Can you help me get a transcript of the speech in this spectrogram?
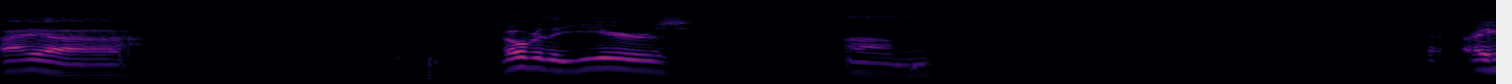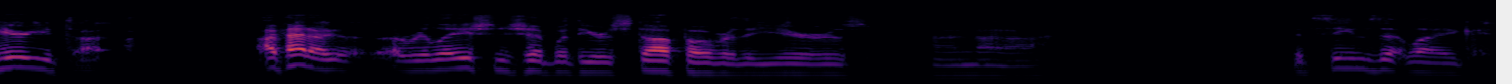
I uh, over the years, um, I hear you. T- I've had a, a relationship with your stuff over the years, and uh, it seems that like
